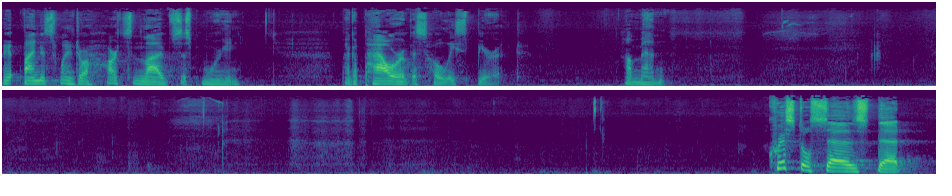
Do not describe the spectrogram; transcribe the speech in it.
May it find its way into our hearts and lives this morning by the power of His Holy Spirit. Amen. Crystal says that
